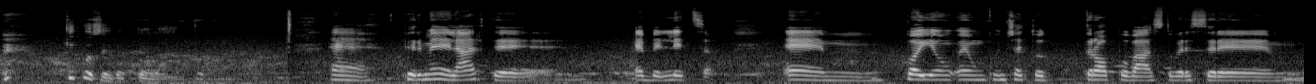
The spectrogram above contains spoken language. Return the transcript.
che cos'è per te l'arte? Eh, per me l'arte è bellezza. È, poi è un, è un concetto troppo vasto per essere mm,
